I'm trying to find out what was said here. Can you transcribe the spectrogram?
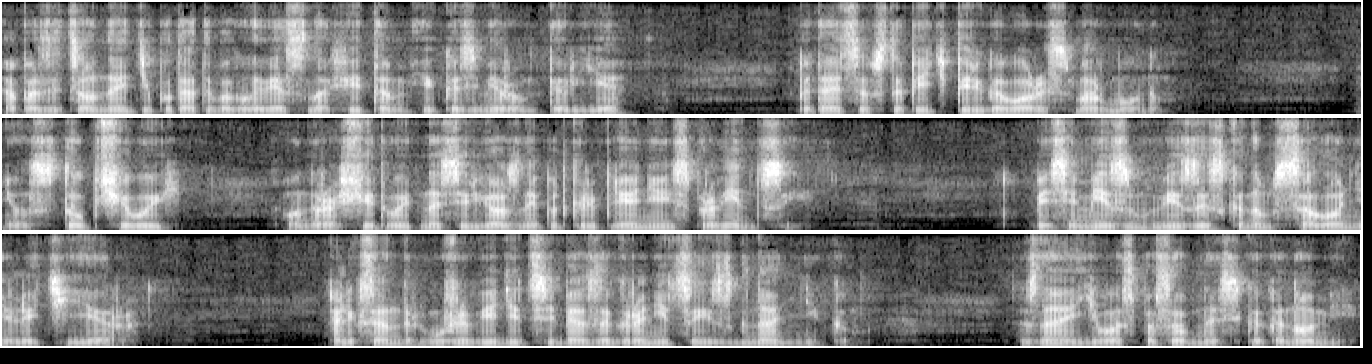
Оппозиционные депутаты во главе с Лафитом и Казимиром Перье пытаются вступить в переговоры с Мармоном. Неуступчивый, он рассчитывает на серьезное подкрепление из провинции. Пессимизм в изысканном салоне Летьера. Александр уже видит себя за границей изгнанником. Зная его способность к экономии,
